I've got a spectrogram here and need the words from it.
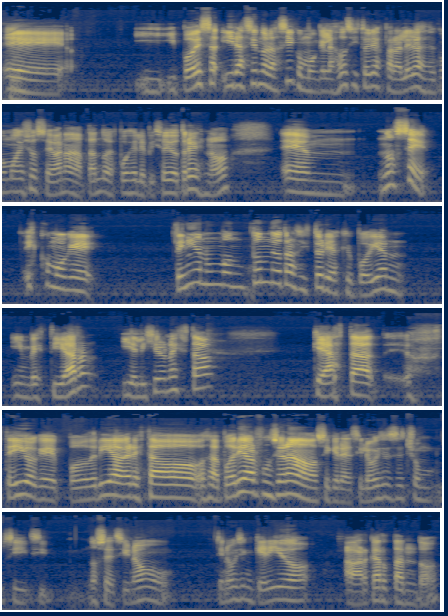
Eh, y, y, podés ir haciéndolo así, como que las dos historias paralelas de cómo ellos se van adaptando después del episodio 3, ¿no? Em, no sé, es como que tenían un montón de otras historias que podían investigar y eligieron esta que hasta te digo que podría haber estado, o sea, podría haber funcionado si querés, si lo hubieses hecho, si, si no sé, si no, si no hubiesen querido abarcar tanto.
